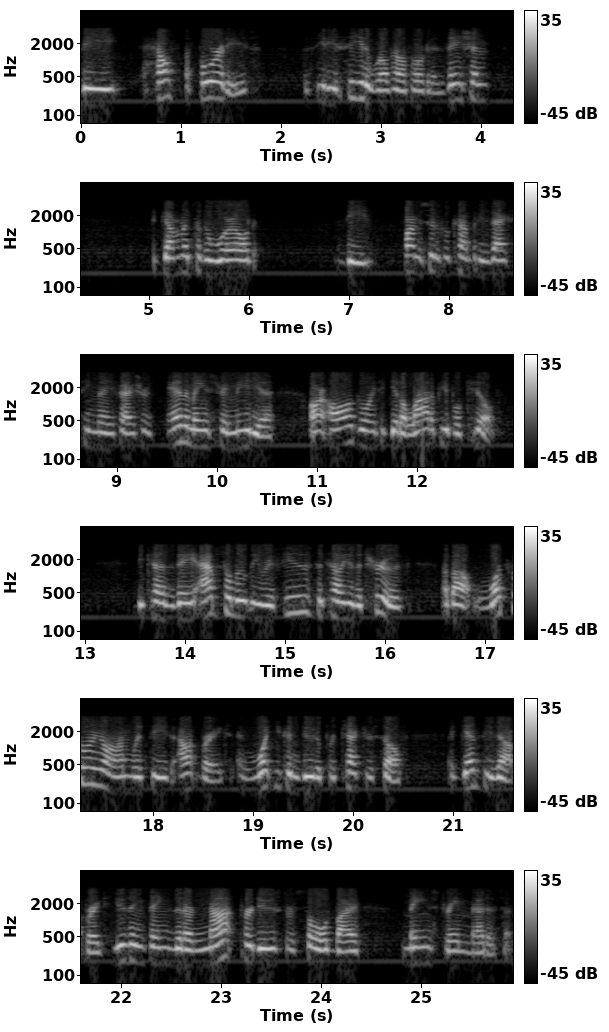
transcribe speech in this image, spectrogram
the health authorities, the CDC, the World Health Organization, the governments of the world, the pharmaceutical companies, vaccine manufacturers, and the mainstream media are all going to get a lot of people killed because they absolutely refuse to tell you the truth about what's going on with these outbreaks and what you can do to protect yourself against these outbreaks using things that are not produced or sold by mainstream medicine.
